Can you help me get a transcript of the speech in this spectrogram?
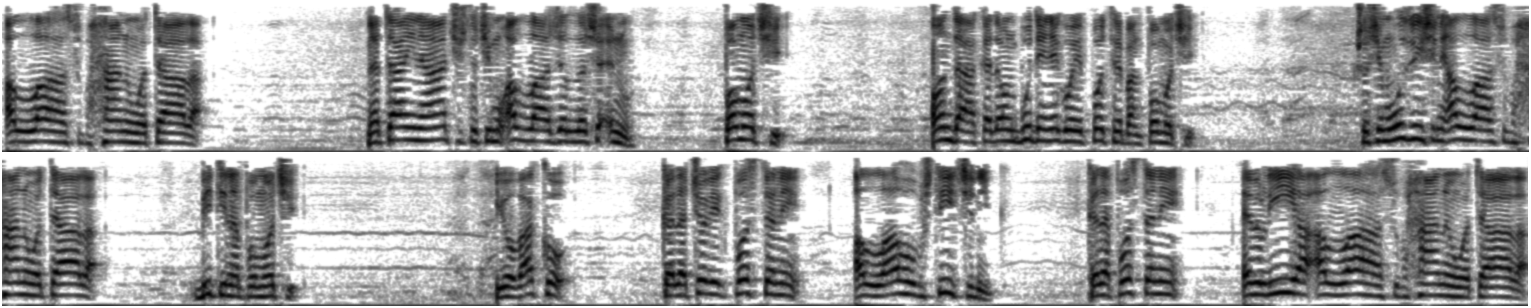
Allaha subhanu wa ta'ala. Na taj način što će mu Allah žele še'nu pomoći onda kada on bude njegove potreban pomoći što će mu uzvišeni Allah subhanu wa ta'ala biti na pomoći. I ovako kada čovjek postane Allahov štićenik kada postane evlija Allaha subhanahu wa ta'ala.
